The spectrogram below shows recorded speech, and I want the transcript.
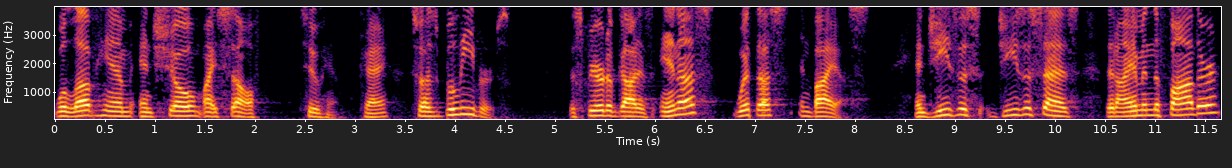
will love him and show myself to him. Okay? So, as believers, the Spirit of God is in us, with us, and by us. And Jesus, Jesus says that I am in the Father,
